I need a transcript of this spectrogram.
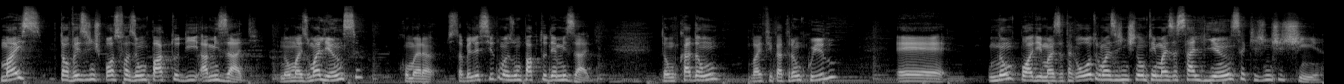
mas talvez a gente possa fazer um pacto de amizade. Não mais uma aliança, como era estabelecido, mas um pacto de amizade. Então cada um vai ficar tranquilo. É, não pode mais atacar o outro, mas a gente não tem mais essa aliança que a gente tinha.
